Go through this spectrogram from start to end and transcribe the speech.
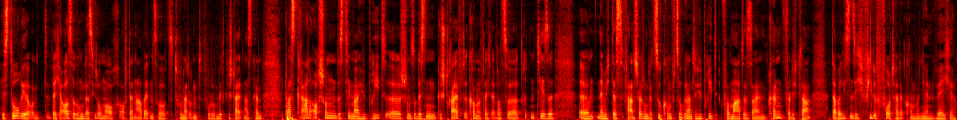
Historie und welche Auswirkungen das wiederum auch auf dein Arbeiten so zu tun hat und wo du mitgestalten hast können. Du hast gerade auch schon das Thema Hybrid äh, schon so ein bisschen gestreift. Kommen wir vielleicht einfach zur dritten These, äh, nämlich dass Veranstaltungen der Zukunft sogenannte Hybridformate sein können. Völlig klar. Dabei ließen sich viele Vorteile kombinieren. Welche?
